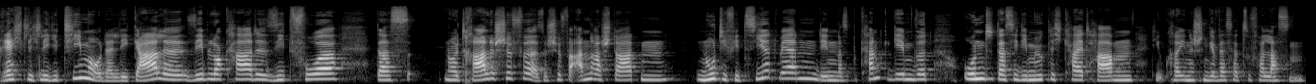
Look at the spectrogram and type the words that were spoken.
rechtlich legitime oder legale Seeblockade sieht vor, dass neutrale Schiffe, also Schiffe anderer Staaten, notifiziert werden, denen das bekannt gegeben wird und dass sie die Möglichkeit haben, die ukrainischen Gewässer zu verlassen.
